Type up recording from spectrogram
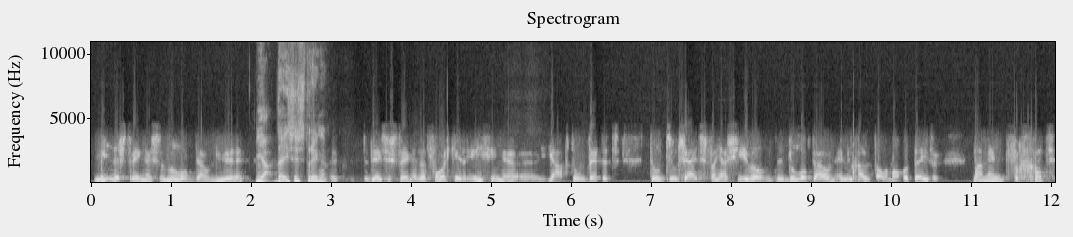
minder streng is dan de lockdown nu, hè? Ja, deze strenge. Deze strenge, dat vorige keer erin ging, eh Jaap, toen werd het, toen, toen zeiden ze van ja, zie je wel, de, de lockdown en nu gaat het allemaal wat beter. Maar men vergat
